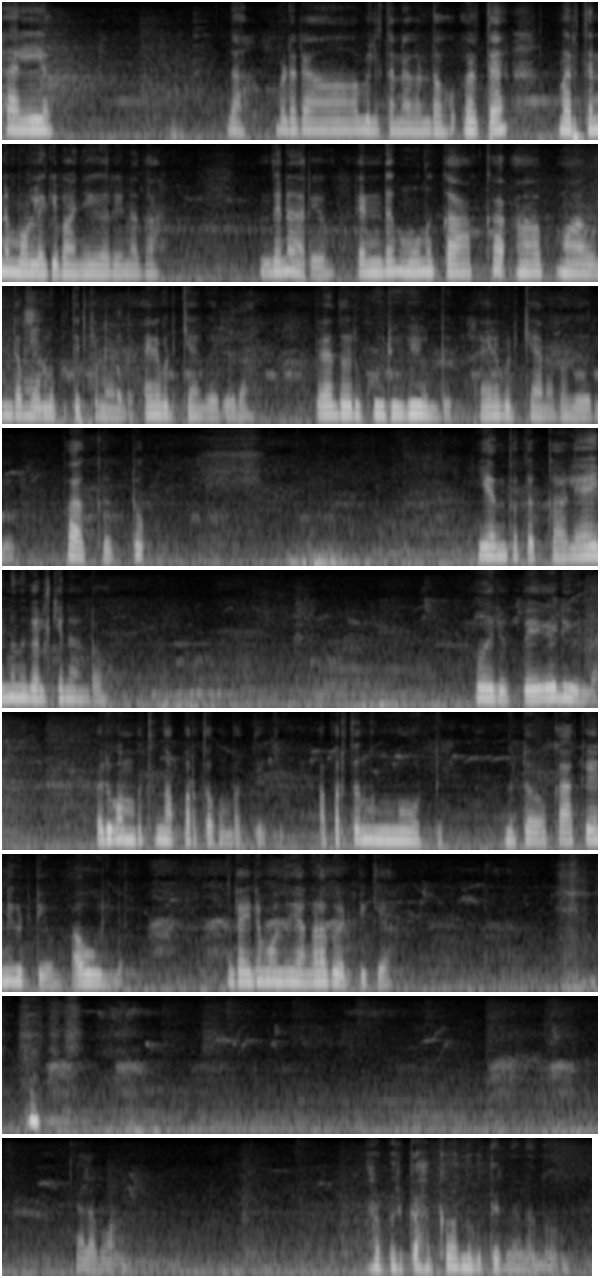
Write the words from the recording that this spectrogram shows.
Hello. ഇതാ ഇവിടെ രാവിലെ തന്നെ കണ്ടോ ഒരുത്തെ മരത്തിന്റെ മുകളിലേക്ക് പാഞ്ഞു കയറിയതാ. എന്തിനാ അറിയോ? രണ്ട് മൂന്ന് കാക്ക ആ മാവിന്റെ മുകളിൽ കുത്തിരിക്കുന്നുണ്ട്. അതിനെ പിടിക്കാൻ കയറിയതാ. പിന്നെ ഒരു കുരുവിയുണ്ട് അതിനെ പിടിക്കാനപ്പോൾ കയറി അപ്പം അത് കിട്ടും. എന്തൊക്കെ കളിയായ്മെന്ന് കളിക്കുന്നുണ്ടോ? ഒരു പേടിയില്ല ഒരു കൊമ്പത്തുനിന്ന് അപ്പുറത്തെ കൊമ്പത്തേക്ക് അപ്പുറത്തുനിന്ന് ഇങ്ങോട്ട്. എന്നിട്ടോ കാക്കേനെ കിട്ടിയോ? ആവില്ല എന്നിട്ട് അതിന്റെ മുകളിൽ ഞങ്ങളെ പേടിപ്പിക്കുക. അതാ പോണം. അപ്പോൾ ഒരു കാക്ക വന്ന് കുത്തിരുന്നെന്ന് തോന്നുന്നു.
